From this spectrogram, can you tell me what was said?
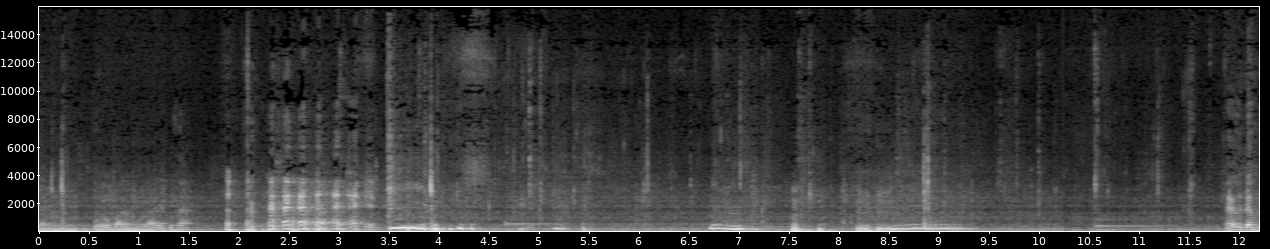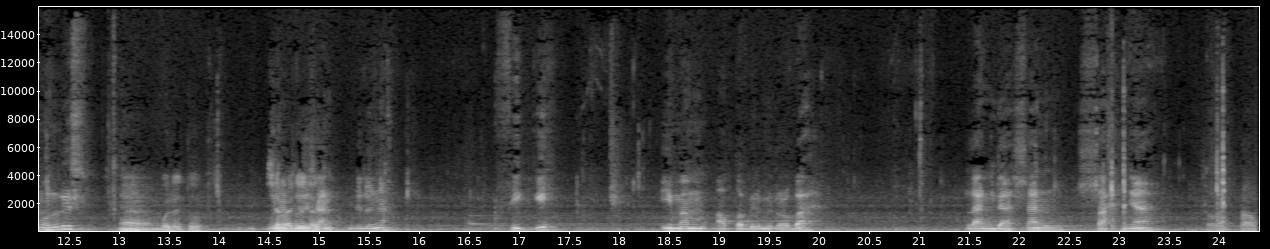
jam 10 baru mulai kita saya udah menulis Nah, boleh tuh. punya tulisan judulnya fikih Imam Atta bin Rabah landasan sahnya Sholat tahu.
